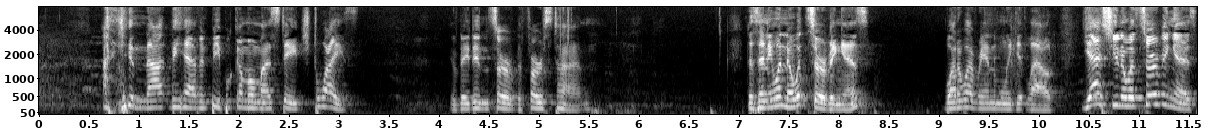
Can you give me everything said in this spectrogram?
I cannot be having people come on my stage twice if they didn't serve the first time. Does anyone know what serving is? Why do I randomly get loud? Yes, you know what serving is.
